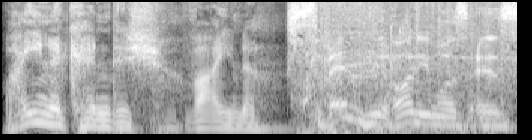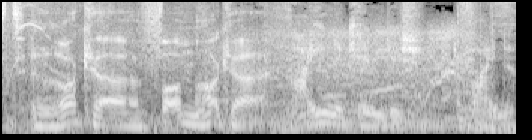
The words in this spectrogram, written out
Weine kenn dich, Weine. Sven Hieronymus ist Rocker vom Hocker. Weine kenn dich, Weine.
